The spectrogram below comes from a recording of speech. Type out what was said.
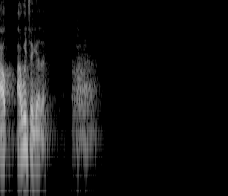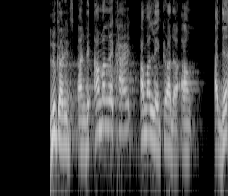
Are, are we together? Look at it. And the Amalekite, Amalek rather, um, then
